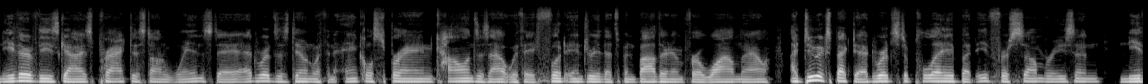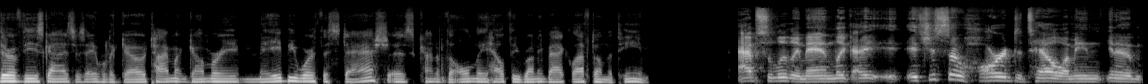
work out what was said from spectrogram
Neither of these guys practiced on Wednesday. Edwards is dealing with an ankle sprain. Collins is out with a foot injury that's been bothering him for a while now. I do expect Edwards to play, but if for some reason neither of these guys is able to go, Ty Montgomery may be worth a stash as kind of the only healthy running back left on the team. Absolutely, man. Like I, it's just so hard to tell. I mean, you know,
